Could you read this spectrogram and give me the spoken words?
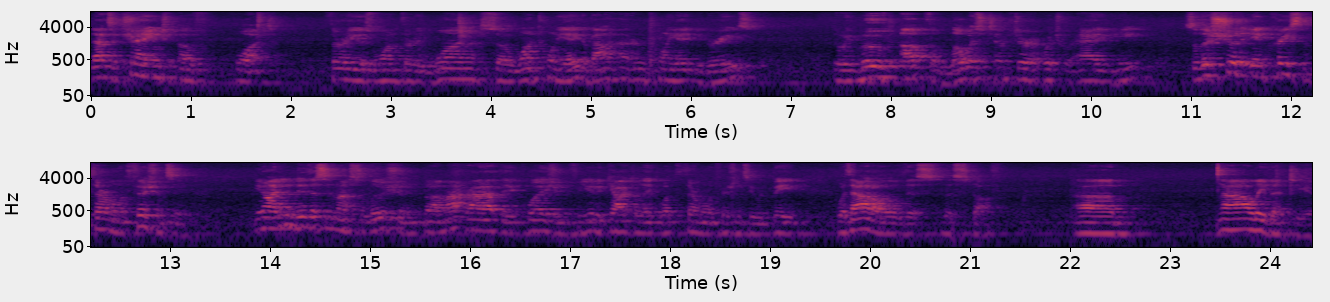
That's a change of what? 30 is 131, so 128, about 128 degrees. So we've moved up the lowest temperature at which we're adding heat. So this should increase the thermal efficiency. You know, I didn't do this in my solution, but I might write out the equation for you to calculate what the thermal efficiency would be without all of this, this stuff. Um, I'll leave that to you.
